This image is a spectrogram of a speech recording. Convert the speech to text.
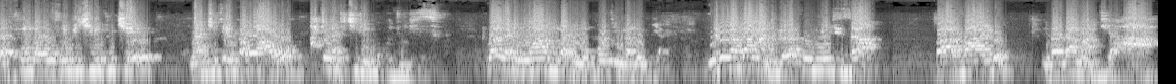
yafumba bufumbi kintu kye nakiteekawo awo ate nga tekiri ku bujulizi. Kubanga temwavumba temukooti nga mujja. Nebebagamba nti bebafulumiriza bavaayo nebagamba nti aa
